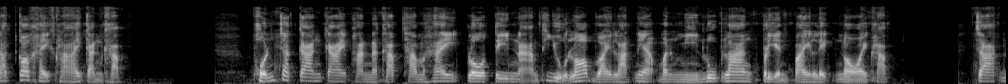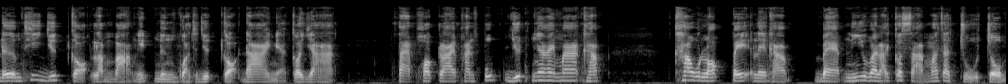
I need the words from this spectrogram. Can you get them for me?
รัสก็คล้ายๆกันครับผลจากการกลายพันธุ์นะครับทำให้โปรตีนหนามที่อยู่รอบไวรัสเนี่ยมันมีรูปร่างเปลี่ยนไปเล็กน้อยครับ จากเดิมที่ยึดเกาะลำบากนิดนึงกว่าจะยึดเกาะได้เนี่ยก็ยาก แต่พอกลายพันธุ์ปุ๊บยึดง่ายมากครับ เข้าล็อกเป๊ะเลยครับ แบบนี้ไวรัสก็สามารถจะจู่โจม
